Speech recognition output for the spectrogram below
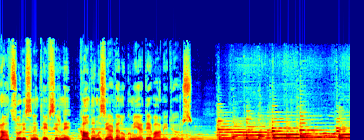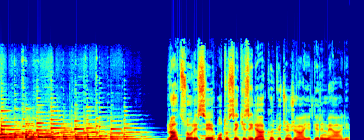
Rahat Suresinin tefsirini kaldığımız yerden okumaya devam ediyoruz. Rahat Suresi 38 ila 43. ayetlerin meali.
